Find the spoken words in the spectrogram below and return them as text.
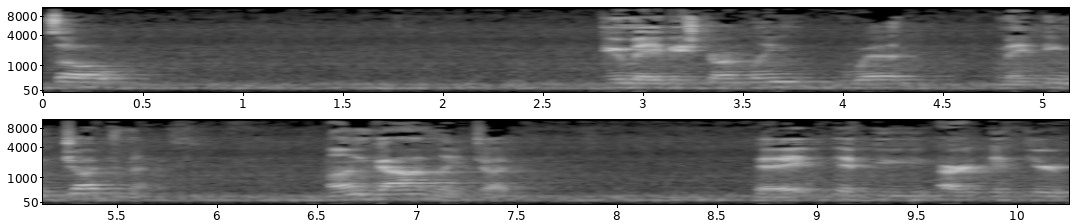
So, you may be struggling with making judgments, ungodly judgments. Okay, if you are if you're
